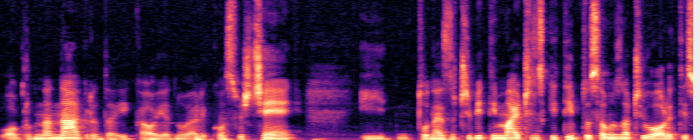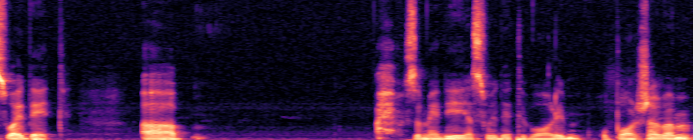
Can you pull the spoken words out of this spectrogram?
ogromna nagrada i kao jedno veliko osvešćenje. I to ne znači biti majčinski tip, to samo znači voleti svoje dete. A, za medije ja svoje dete volim, obožavam,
